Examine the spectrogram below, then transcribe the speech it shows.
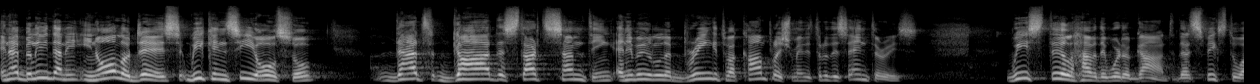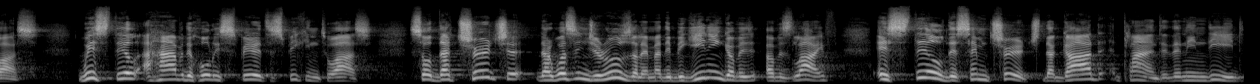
And I believe that in all of this, we can see also that God starts something and He will bring it to accomplishment through the centuries. We still have the Word of God that speaks to us. We still have the Holy Spirit speaking to us. So that church that was in Jerusalem at the beginning of his, of his life is still the same church that God planted and indeed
